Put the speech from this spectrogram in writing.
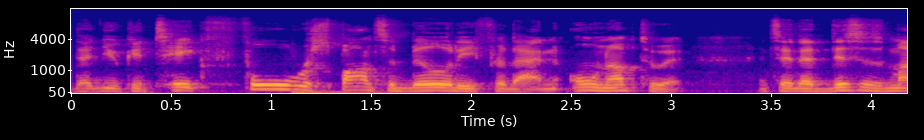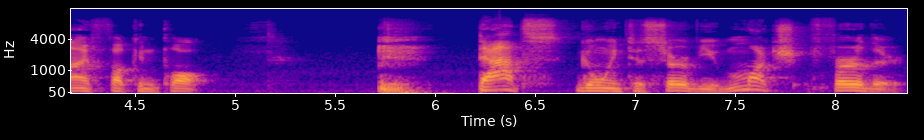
that you could take full responsibility for that and own up to it and say that this is my fucking fault, that's going to serve you much further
